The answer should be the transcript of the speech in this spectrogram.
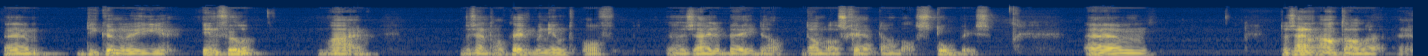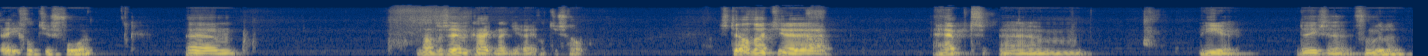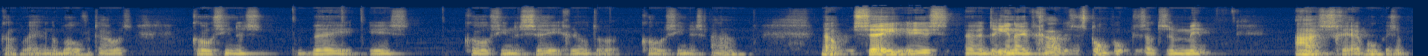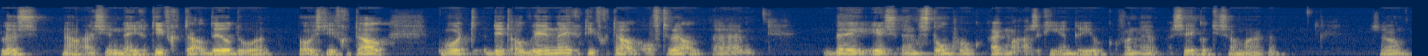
um, die kunnen we hier invullen, maar we zijn toch ook even benieuwd of uh, zijde B dan, dan wel scherp, dan wel stomp is. Um, er zijn een aantal uh, regeltjes voor. Um, laten we eens even kijken naar die regeltjes. Zo. Stel dat je hebt hier deze formule, kan ik wel even naar boven trouwens. Cosinus B is cosinus C gedeeld door cosinus A. Nou, C is uh, eh, 93 graden, is een stomphoek, dus dat is een min. A is een scherphoek, is een plus. Nou, als je een negatief getal deelt door een positief getal, wordt dit ook weer een negatief getal. Oftewel, uh, B is een stomphoek. Kijk maar, als ik hier een driehoek of een uh, cirkeltje zou maken. Zo.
